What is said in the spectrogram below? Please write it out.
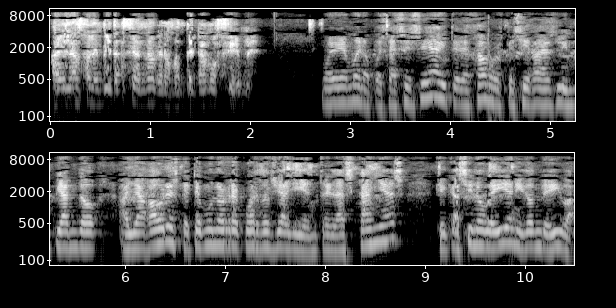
ahí lanzo la invitación, ¿no? que nos mantengamos firmes. Muy bien, bueno, pues así sea y te dejamos que sigas limpiando a Yagaures, que tengo unos recuerdos de allí entre las cañas que casi no veía ni dónde iba.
